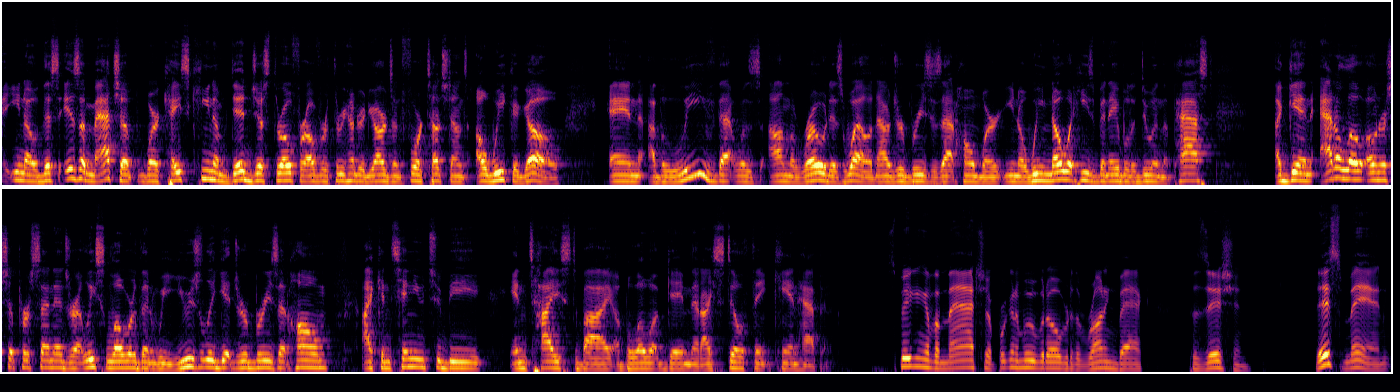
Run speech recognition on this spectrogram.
you know, this is a matchup where Case Keenum did just throw for over 300 yards and four touchdowns a week ago. And I believe that was on the road as well. Now Drew Brees is at home where, you know, we know what he's been able to do in the past. Again, at a low ownership percentage, or at least lower than we usually get Drew Brees at home, I continue to be enticed by a blow up game that I still think can happen. Speaking of a matchup, we're going to move it over to the running back position. This man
